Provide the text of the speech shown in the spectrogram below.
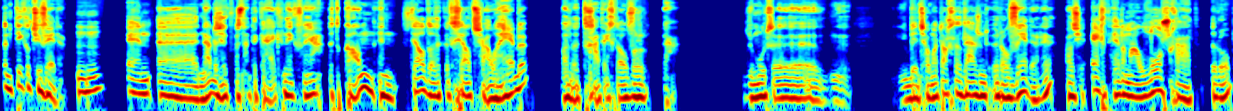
een tikkeltje verder. Mhm. En eh, nou, dus ik was naar te kijken en denk van ja, het kan. En stel dat ik het geld zou hebben, want het gaat echt over, ja, je moet, je bent zomaar 80.000 euro verder, hè? Als je echt helemaal losgaat erop.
